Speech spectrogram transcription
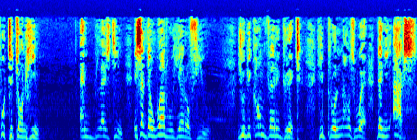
put it on him, and blessed him. He said, The world will hear of you. You become very great. He pronounced where. Then he asked,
